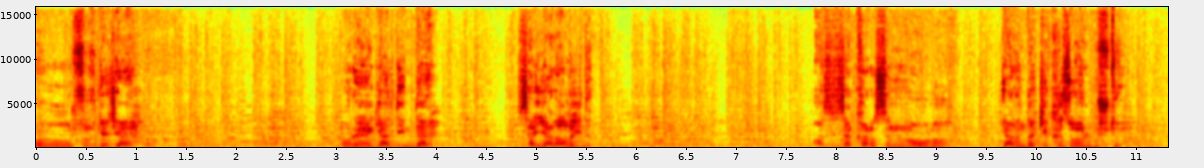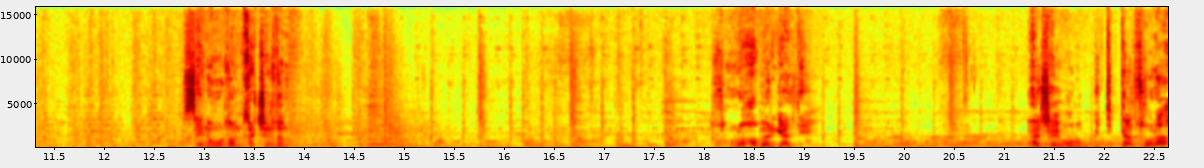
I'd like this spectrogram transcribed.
O uğursuz gece... Oraya geldiğimde sen yaralıydın. Azize karısının oğlu yanındaki kız ölmüştü. Seni oradan kaçırdım. Sonra haber geldi. Her şey olup bittikten sonra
